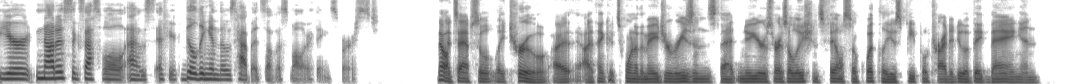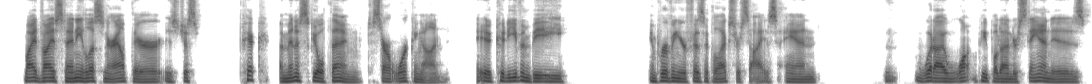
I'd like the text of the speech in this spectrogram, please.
you're not as successful as if you're building in those habits on the smaller things first. No, it's absolutely true. I, I think it's one of the major reasons that New Year's resolutions fail so quickly is people try to do a big bang. And my advice to any listener out there is just pick a minuscule thing to start working on. It could even be improving your physical exercise. And what I want people to understand is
